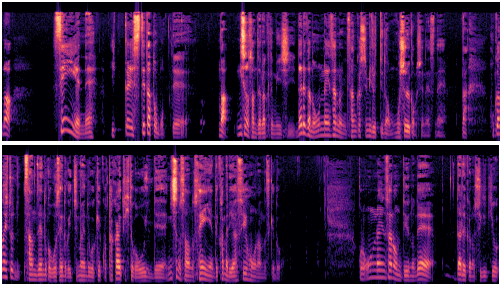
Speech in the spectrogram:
ー、まあ1000円ね、一回捨てたと思って、まあ、西野さんじゃなくてもいいし、誰かのオンラインサロンに参加してみるっていうのは面白いかもしれないですね。まあ、他の人3000円とか5000円とか1万円とか結構高い人が多いんで、西野さんの1000円ってかなり安い方なんですけど、このオンラインサロンっていうので、誰かの刺激を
